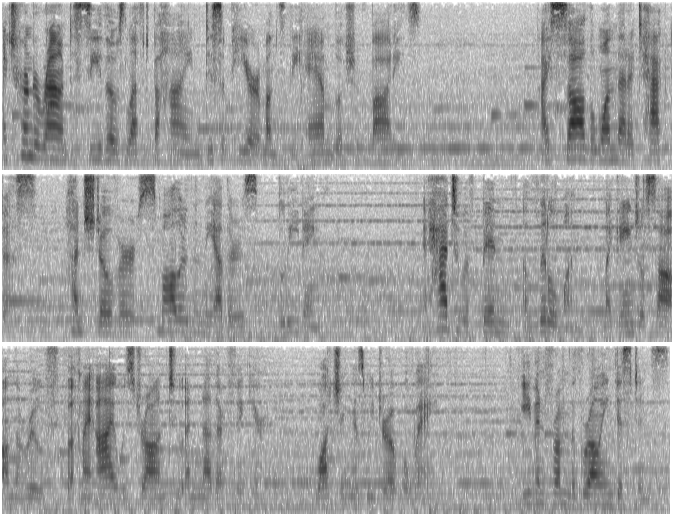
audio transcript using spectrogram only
I turned around to see those left behind disappear amongst the ambush of bodies. I saw the one that attacked us, hunched over, smaller than the others, bleeding. It had to have been a little one, like Angel saw on the roof, but my eye was drawn to another figure, watching as we drove away. Even from the growing distance,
